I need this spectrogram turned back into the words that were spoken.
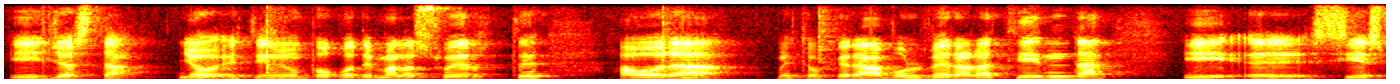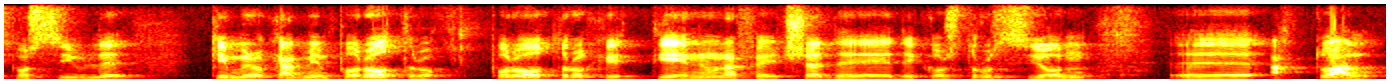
y ya está. Yo he tenido un poco de mala suerte, ahora me tocará volver a la tienda y eh, si es posible que me lo cambien por otro, por otro que tiene una fecha de, de construcción eh, actual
